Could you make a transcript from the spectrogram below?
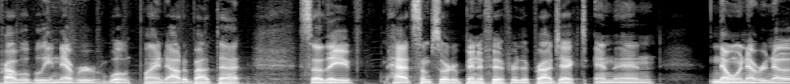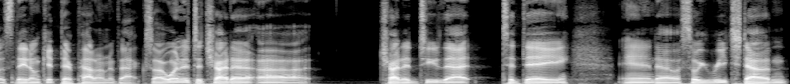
probably never will find out about that. So they've had some sort of benefit for the project and then no one ever knows. They don't get their pat on the back. So I wanted to try to uh, try to do that today. And uh, so we reached out and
